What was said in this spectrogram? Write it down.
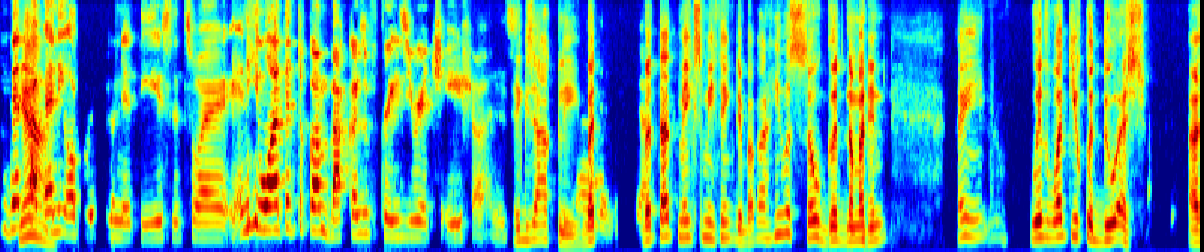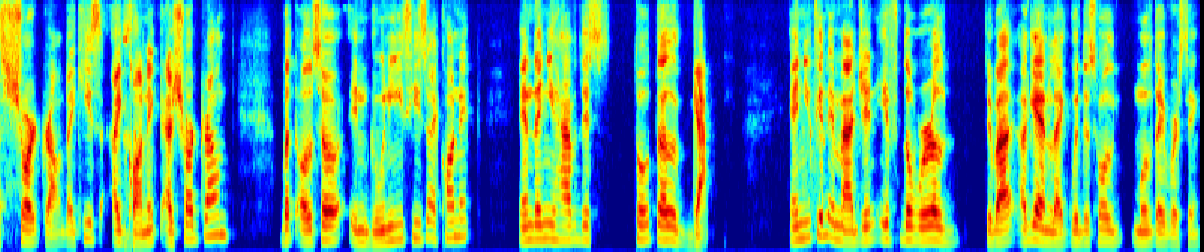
He didn't have any opportunities. That's why, and he wanted to come back because of Crazy Rich Asians. Exactly. But yeah. but that makes me think, diba? He was so good naman in I mean, with what you could do as as short round. Like he's iconic as short round, but also in Goonies he's iconic. And then you have this total gap. And you can imagine if the world, diba? again, like with this whole multiverse thing,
